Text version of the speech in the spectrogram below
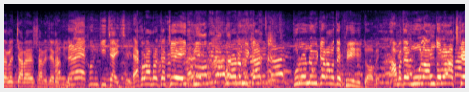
দেখা চার হাজার সাড়ে চার হাজার বিল এখন কি চাইছে এখন আমরা চাচ্ছি এই পুরনো মিটার পুরনো মিটার আমাদের ফিরিয়ে দিতে হবে। আমাদের মূল আন্দোলন আজকে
